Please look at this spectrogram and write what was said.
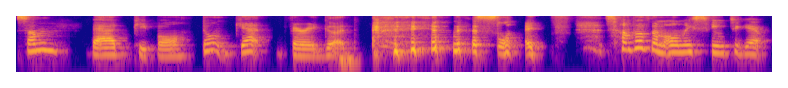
some bad people don't get very good in this life. Some of them only seem to get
